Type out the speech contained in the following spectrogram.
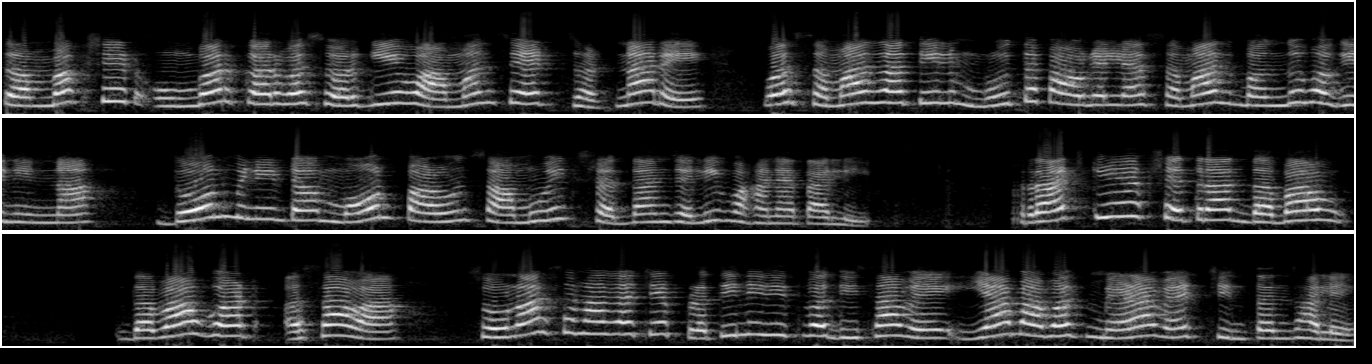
त्र्यंबकशेठ उंबरकर व स्वर्गीय वामन सेठ झटणारे व समाजातील मृत पावलेल्या समाज बंधू भगिनींना दोन मिनिटं मौन पाळून सामूहिक श्रद्धांजली वाहण्यात आली. राजकीय क्षेत्रात दबाव दबाव गट असावा सोनार समाजाचे प्रतिनिधित्व दिसावे याबाबत मेळाव्यात चिंतन झाले.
